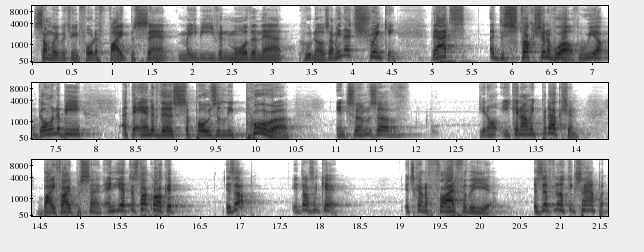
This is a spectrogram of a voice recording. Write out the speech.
somewhere between four to five percent, maybe even more than that. Who knows? I mean, that's shrinking. That's a destruction of wealth. We are going to be at the end of this supposedly poorer in terms of you know economic production by five percent, and yet the stock market is up. It doesn't care. It's kind of flat for the year, as if nothing's happened.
